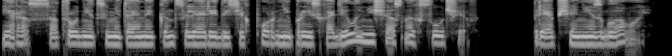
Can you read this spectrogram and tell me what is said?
И раз с сотрудницами тайной канцелярии до сих пор не происходило несчастных случаев при общении с главой,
